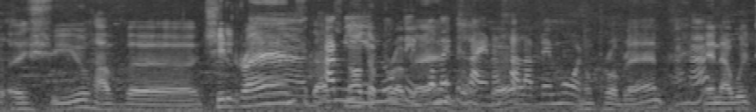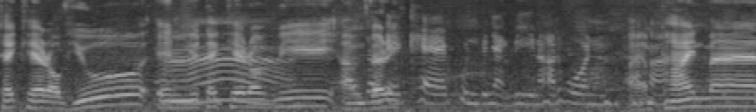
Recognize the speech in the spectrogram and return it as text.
uh, she, you have uh, children. ถ้า That's มี not a ลูกติด problem. ก็ไม่เป็นไรนะคะ okay? รับได้หมด No problem. Uh-huh. And I will take care of you and you take care of me. เรา I'm จะเท very คแคร์คุณเป็นอย่างดีนะคะทุกคน I am อ่าฮะ kind man,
